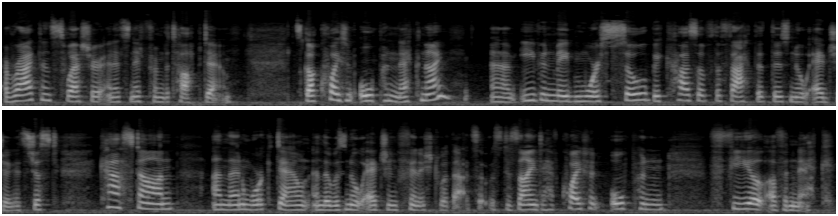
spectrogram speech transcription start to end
a raglan sweater and it's knit from the top down. It's got quite an open neckline, um, even made more so because of the fact that there's no edging. It's just cast on and then worked down and there was no edging finished with that. So it was designed to have quite an open feel of a neck.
